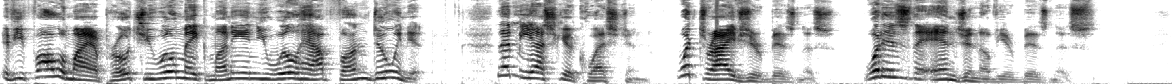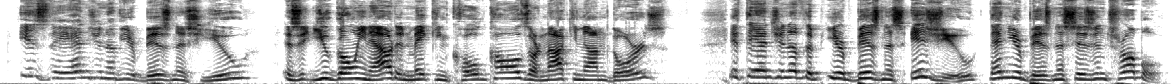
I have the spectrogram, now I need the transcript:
If you follow my approach, you will make money and you will have fun doing it. Let me ask you a question. What drives your business? What is the engine of your business? Is the engine of your business you? Is it you going out and making cold calls or knocking on doors? If the engine of the, your business is you, then your business is in trouble.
